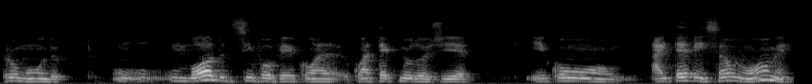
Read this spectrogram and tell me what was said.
para o mundo um, um, modo de se envolver com a, com a tecnologia e com a intervenção no homem,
